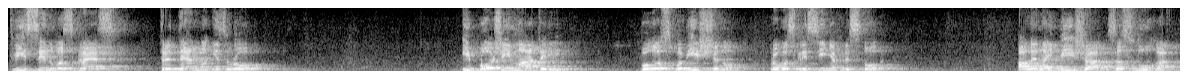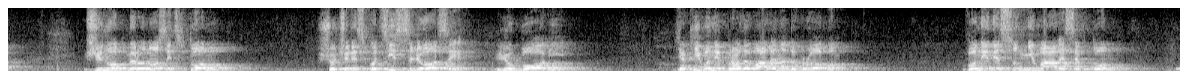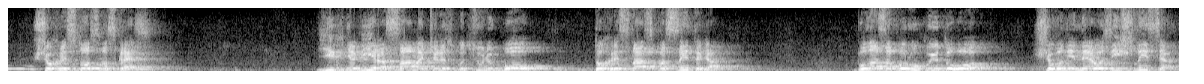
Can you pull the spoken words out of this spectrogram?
твій син воскрес триденно із гроба. І Божій Матері було сповіщено про Воскресіння Христове. Але найбільша заслуга жінок-мироносець в тому, що через оці сльози любові, які вони проливали над гробом, вони не сумнівалися в тому, що Христос Воскрес. Їхня віра саме через оцю любов до Христа Спасителя була запорукою того, що вони не розійшлися,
